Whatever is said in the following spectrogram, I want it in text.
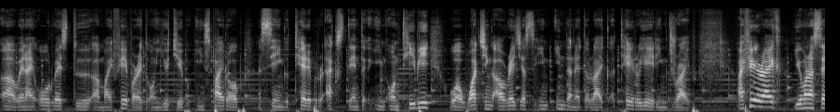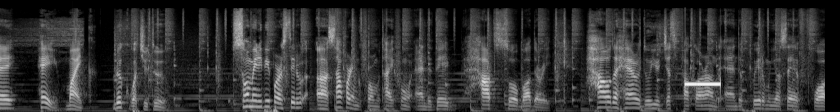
uh, when I always do uh, my favorite on YouTube in spite of uh, seeing a terrible accident in on TV or watching outrageous in internet like a tailgating drive. I feel like you wanna say, "Hey, Mike, look what you do. So many people are still uh, suffering from typhoon and they hurt so badly. How the hell do you just fuck around and film yourself for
